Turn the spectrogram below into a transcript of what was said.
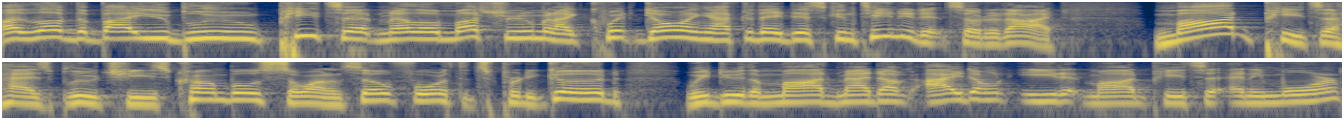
I love the Bayou Blue pizza at Mellow Mushroom, and I quit going after they discontinued it. So did I. Mod Pizza has blue cheese crumbles, so on and so forth. It's pretty good. We do the Mod Mad Dog. I don't eat at Mod Pizza anymore.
